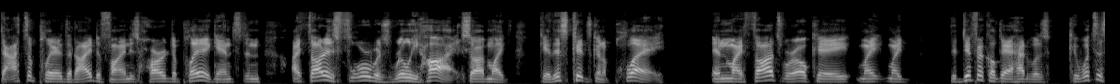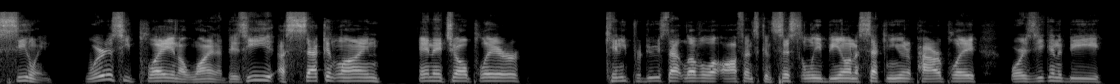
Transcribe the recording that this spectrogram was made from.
that's a player that I define as hard to play against. And I thought his floor was really high. So I'm like, okay, this kid's gonna play. And my thoughts were, okay, my my the difficulty I had was, okay, what's his ceiling? Where does he play in a lineup? Is he a second line NHL player? Can he produce that level of offense consistently, be on a second unit power play? Or is he going to be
